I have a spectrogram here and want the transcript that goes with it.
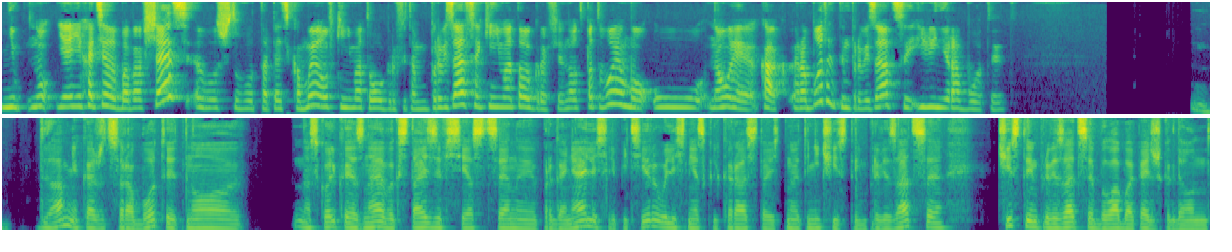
не, ну, я не хотела бы обобщать, вот, что вот опять камео в кинематографе, там, импровизация в кинематографе, но вот, по-твоему, у Ноэ как, работает импровизация или не работает? Да, мне кажется, работает, но насколько я знаю, в экстазе все сцены прогонялись, репетировались несколько раз, то есть, ну, это не чистая импровизация. Чистая импровизация была бы, опять же, когда он,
